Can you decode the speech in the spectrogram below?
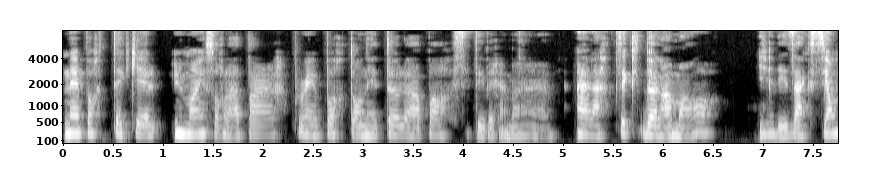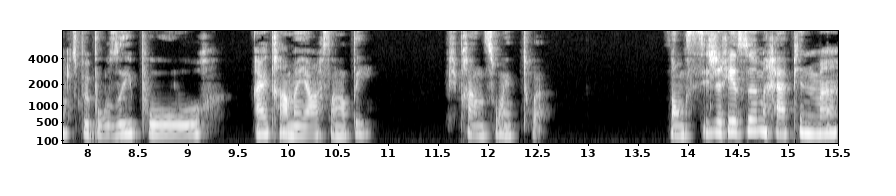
n'importe quel humain sur la Terre, peu importe ton état, là, à part si t'es vraiment à l'article de la mort, il y a des actions que tu peux poser pour être en meilleure santé, puis prendre soin de toi. Donc, si je résume rapidement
